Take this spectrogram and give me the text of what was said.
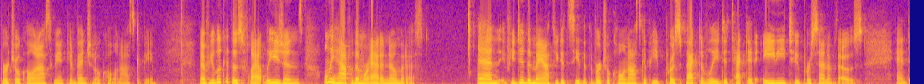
virtual colonoscopy and conventional colonoscopy. Now, if you look at those flat lesions, only half of them were adenomatous. And if you did the math, you could see that the virtual colonoscopy prospectively detected 82% of those and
